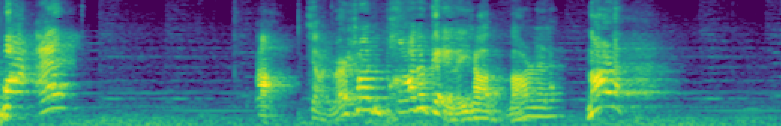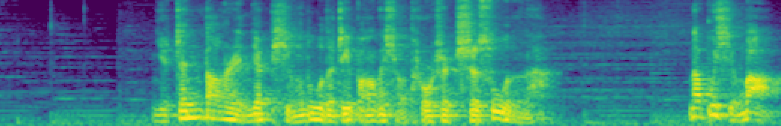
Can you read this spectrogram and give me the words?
啪！哎，啊！蒋元上去啪就给了一下子，拿出来，来拿出来。你真当人家平度的这帮子小偷是吃素的呢？那不行吧？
